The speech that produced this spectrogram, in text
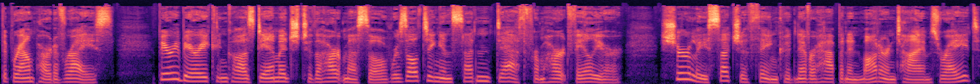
the brown part of rice. Beriberi can cause damage to the heart muscle, resulting in sudden death from heart failure. Surely such a thing could never happen in modern times, right?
